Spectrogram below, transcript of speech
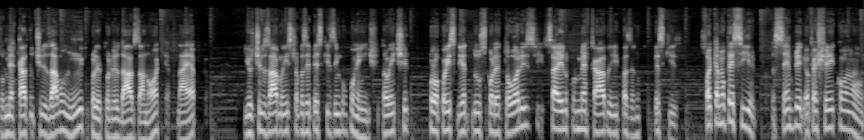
O mercado utilizavam muito coletores de dados da Nokia na época e utilizavam isso para fazer pesquisa em concorrente. Então a gente colocou isso dentro dos coletores e saíram para o mercado e fazendo pesquisa. Só que eu não crescia. Eu sempre eu fechei com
